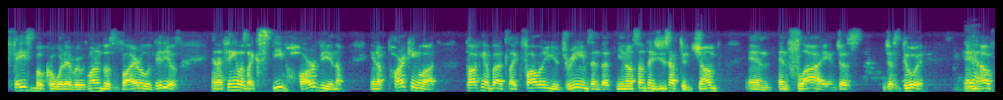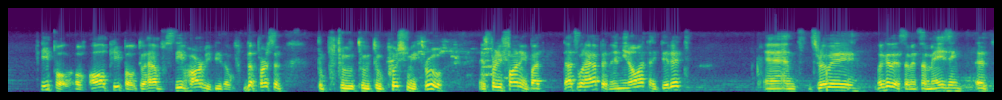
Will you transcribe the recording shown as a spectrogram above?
Facebook or whatever. It was one of those viral videos, and I think it was like Steve Harvey in a in a parking lot talking about like following your dreams and that you know sometimes you just have to jump and and fly and just just do it. And Yeah. of people of all people to have Steve Harvey be the the person to to to to push me through is pretty funny. But that's what happened, and you know what? I did it and it's really look at this. I mean, it's amazing as,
